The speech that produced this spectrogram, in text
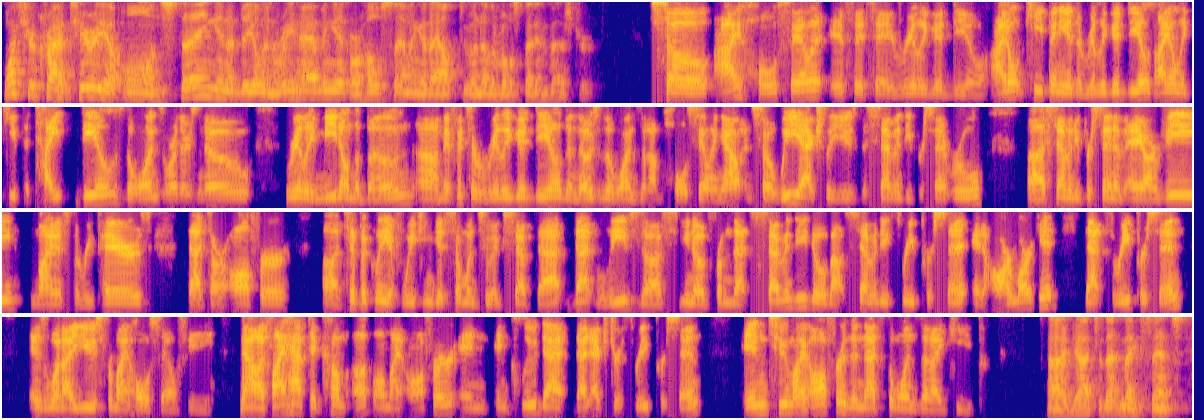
what's your criteria on staying in a deal and rehabbing it or wholesaling it out to another real estate investor? So I wholesale it if it's a really good deal. I don't keep any of the really good deals. I only keep the tight deals, the ones where there's no really meat on the bone. Um, if it's a really good deal, then those are the ones that I'm wholesaling out. And so we actually use the 70% rule, uh, 70% of ARV minus the repairs. That's our offer. Uh, typically, if we can get someone to accept that, that leaves us, you know, from that 70 to about 73% in our market. That 3% is what I use for my wholesale fee. Now, if I have to come up on my offer and include that that extra 3% into my offer, then that's the ones that I keep. I got you. That makes sense.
